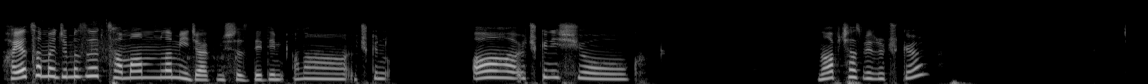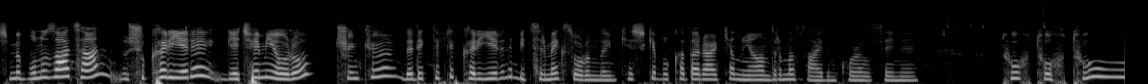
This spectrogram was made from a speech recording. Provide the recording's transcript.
Hayat amacımızı tamamlamayacakmışız dedim. Ana üç gün... Aa üç gün iş yok. Ne yapacağız biz üç gün? Şimdi bunu zaten şu kariyere geçemiyorum. Çünkü dedektiflik kariyerini bitirmek zorundayım. Keşke bu kadar erken uyandırmasaydım Coral seni. Tuh tuh tuh.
